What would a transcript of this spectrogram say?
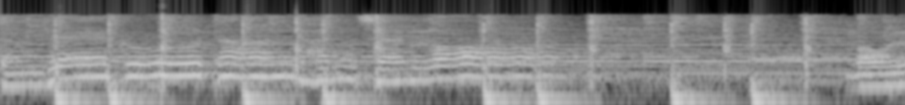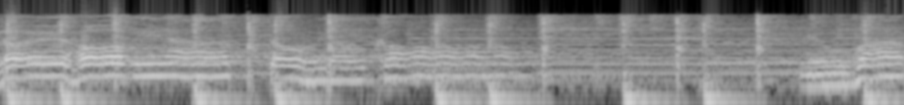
长夜孤单，很寂寞。无泪哭泣，都有歌。描画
